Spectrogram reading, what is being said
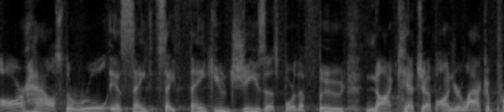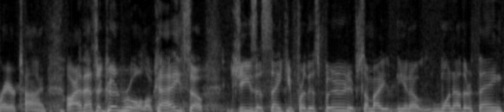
our house, the rule is say, say thank you, Jesus, for the food, not catch up on your lack of prayer time. All right, that's a good rule, okay? So, Jesus, thank you for this food. If somebody, you know, one other thing, thing,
